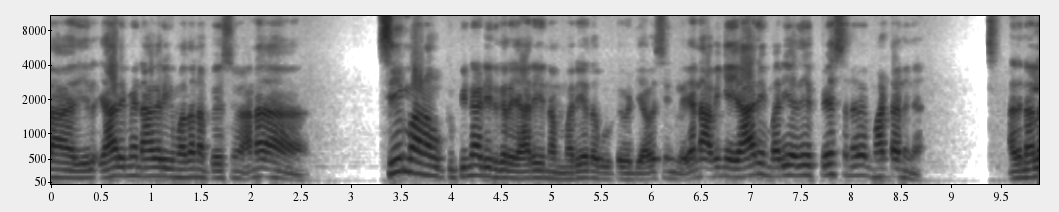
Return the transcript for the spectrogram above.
நான் யாரையுமே நாகரிகமாக தான் நான் பேசுவேன். ஆனால் சீமானவுக்கு பின்னாடி இருக்கிற யாரையும் நம்ம மரியாதை கொடுக்க வேண்டிய அவசியம் இல்லை. ஏன்னா அவங்க யாரையும் மரியாதையே பேசவே மாட்டானுங்க. அதனால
